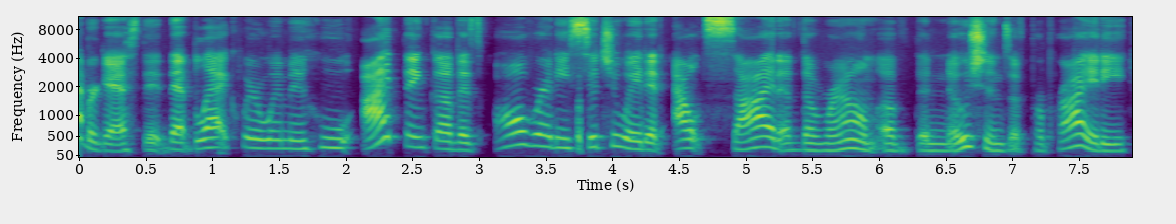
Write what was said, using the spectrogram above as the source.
flabbergasted that Black queer women who I think of as already situated outside of the realm of the notions of propriety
